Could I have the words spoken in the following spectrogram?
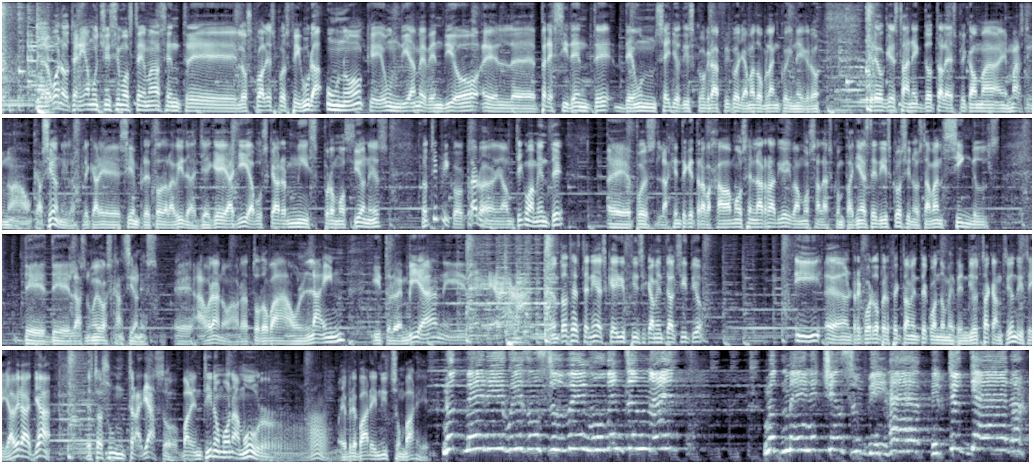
Pero bueno, tenía muchísimos temas entre los cuales pues figura uno que un día me vendió el eh, presidente de un sello discográfico llamado Blanco y Negro. Creo que esta anécdota la he explicado en más de una ocasión y la explicaré siempre toda la vida. Llegué allí a buscar mis promociones. Lo típico, claro, antiguamente eh, pues la gente que trabajábamos en la radio íbamos a las compañías de discos y nos daban singles de, las nuevas canciones. Eh, ahora no, ahora todo va online y te lo envían y... Entonces tenías que ir físicamente al sitio y eh, recuerdo perfectamente cuando me vendió esta canción. Dice, ya verás, ya, esto es un trayazo. Valentino Monamur. Everybody needs somebody. Not many reasons to be moving tonight. Not many chances to be happy together.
